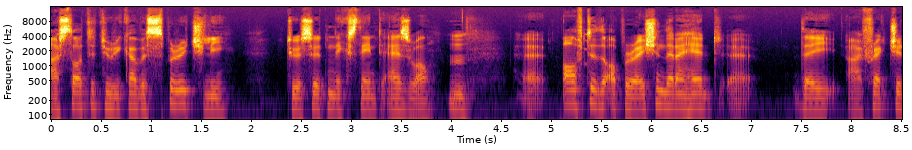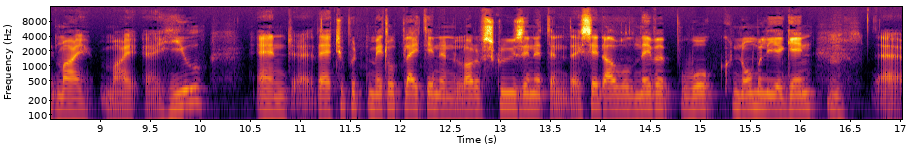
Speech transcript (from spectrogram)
I started to recover spiritually to a certain extent as well. Mm. Uh, after the operation that I had, uh, they I fractured my my uh, heel, and uh, they had to put metal plate in and a lot of screws in it, and they said I will never walk normally again. Uh,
